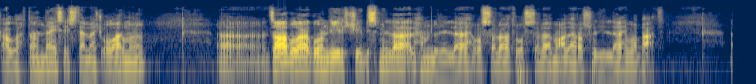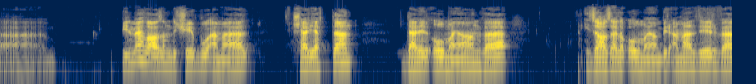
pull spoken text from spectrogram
Allahdan nə isə istəmək olarmı? Ə, cavab olaraq onu deyirik ki, Bismillah, elhamdülillah və salatu və salamu alə rasulillah və ba'd. Ə, bilmək lazımdır ki, bu əməl şəriətdən dəlil olmayan və icazəli olmayan bir əməldir və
